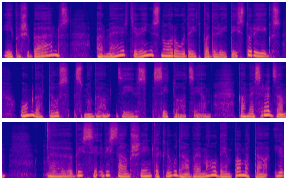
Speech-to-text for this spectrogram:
īpaši bērnus, ar mērķi viņus norūdīt, padarīt izturīgus un gatavus smagām dzīves situācijām. Kā mēs redzam, Eh, visi, visām šīm te kļūdām vai maldiem pamatā ir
